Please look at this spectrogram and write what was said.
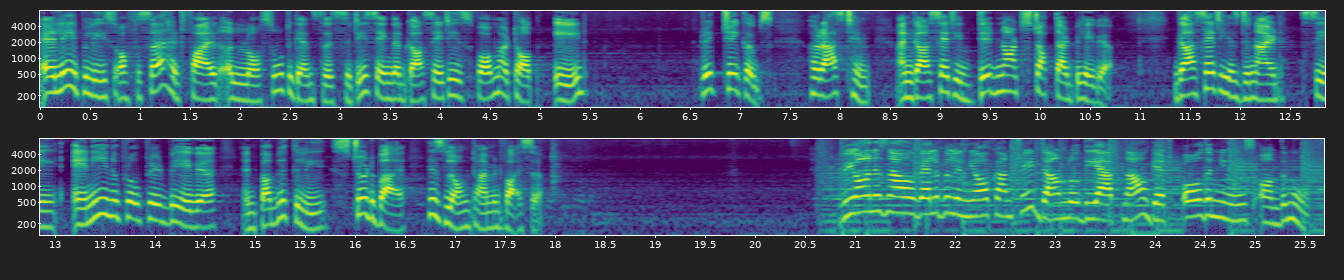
LA police officer had filed a lawsuit against the city saying that Garcetti's former top aide, Rick Jacobs, harassed him and Garcetti did not stop that behavior. Garcetti has denied seeing any inappropriate behavior and publicly stood by his longtime advisor. WION is now available in your country. Download the app now. Get all the news on the move.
